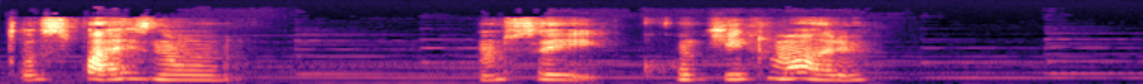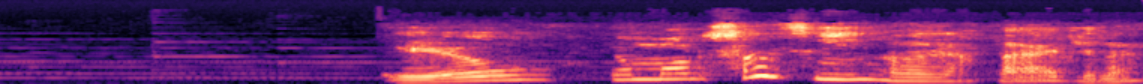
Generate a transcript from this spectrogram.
teus pais não. Não sei com quem tu mora. Eu. Eu moro sozinho, na verdade, né?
